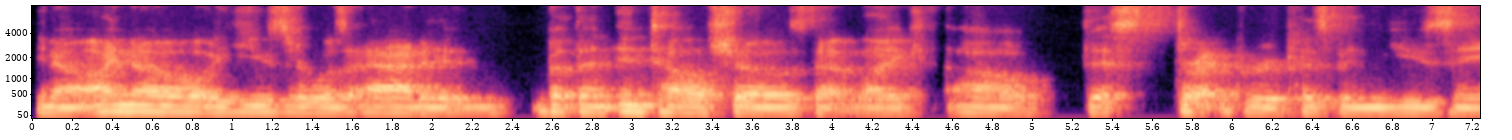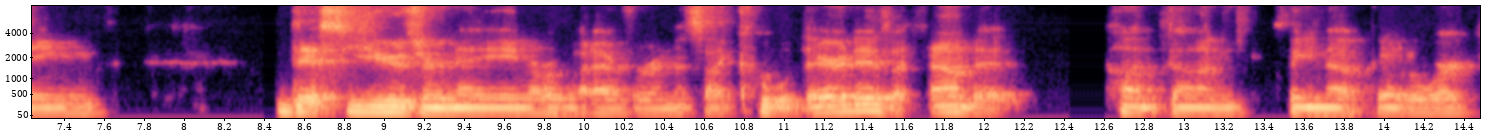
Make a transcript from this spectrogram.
you know, I know a user was added, but then Intel shows that like, oh, this threat group has been using this username or whatever. And it's like, cool, there it is. I found it. Hunt done, clean up, go to work.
